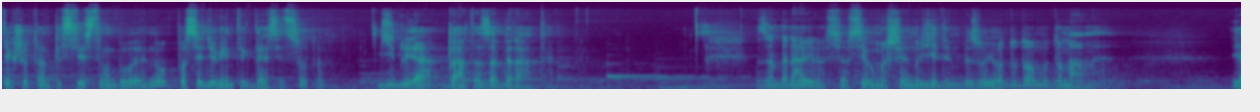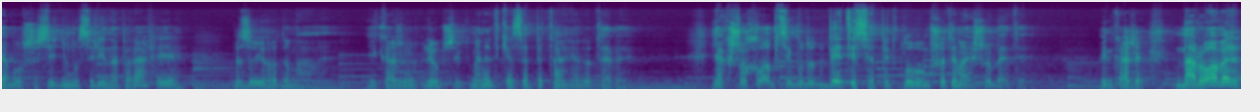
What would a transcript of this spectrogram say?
тих, що там під слідством були. Ну, посидів він тих 10 суток. Їду я брата забирати. Забираю, все, сів в машину, їдемо, везу його додому, до мами. Я був в сусідньому селі на парафії, везу його до мами. І кажу: Любчик, в мене таке запитання до тебе. Якщо хлопці будуть битися під клубом, що ти маєш робити? Він каже: на ровер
